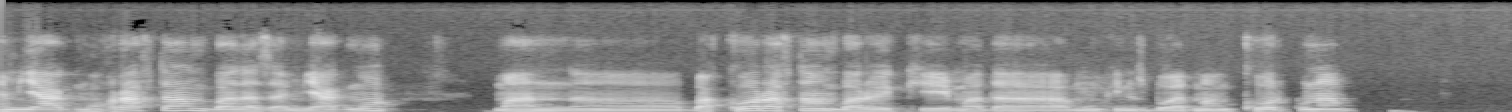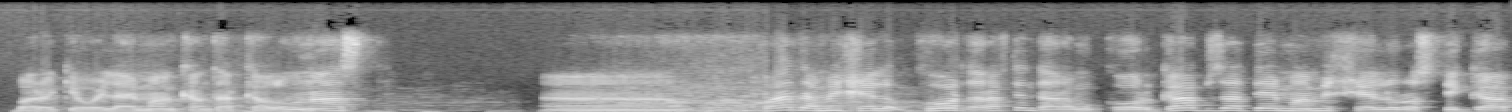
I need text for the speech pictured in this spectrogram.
ам як моҳ рафтам баъд аз ам як моҳ. Ман ба кор рафтам барое ки мада мумкин аст бояд ман кор кунам барое ки оилаи ман камтар калон аст. Баъд ами хел кор дарафтем дар аму кор гап задем ами хел рости гап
